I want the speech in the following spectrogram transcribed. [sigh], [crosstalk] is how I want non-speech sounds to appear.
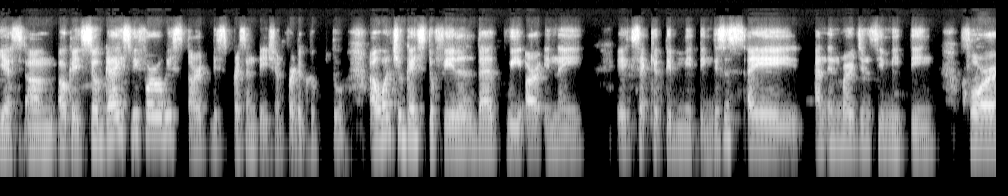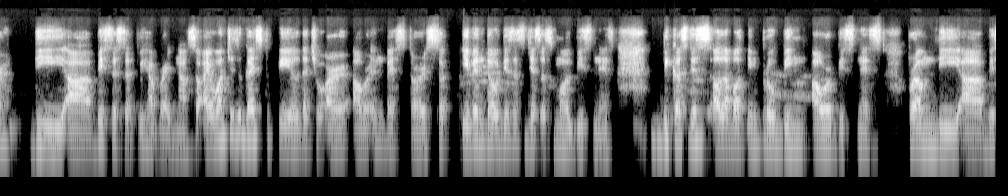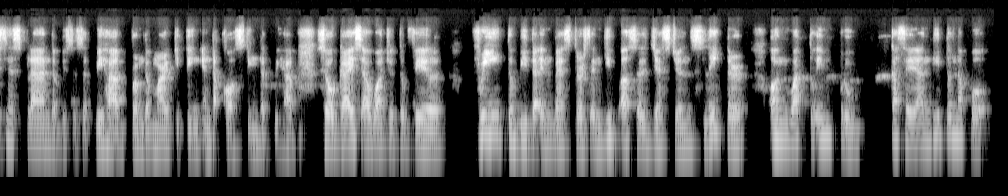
Yes. Um. Okay. So, guys, before we start this presentation for the group two, I want you guys to feel that we are in a executive meeting. This is a an emergency meeting for the uh, business that we have right now. So I want you to guys to feel that you are our investors. So even though this is just a small business, because this is all about improving our business from the uh, business plan, the business that we have, from the marketing and the costing that we have. So guys, I want you to feel free to be the investors and give us suggestions later on what to improve kasi andito na po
